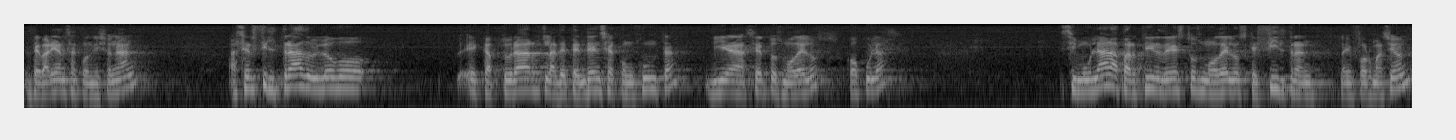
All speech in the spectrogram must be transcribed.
varianza condicional, hacer filtrado y luego eh, capturar la dependencia conjunta vía ciertos modelos, cópulas, simular a partir de estos modelos que filtran la información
